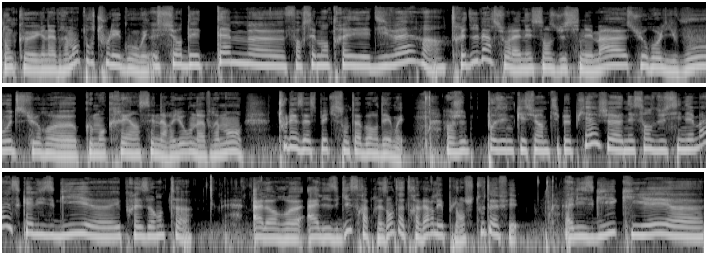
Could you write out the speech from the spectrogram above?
Donc euh, il y en a vraiment pour tous les goûts. Oui. Sur des thèmes euh, forcément très divers? Très divers, sur la naissance du cinéma, sur Hollywood, sur comment créer un scénario. On a vraiment tous les aspects qui sont abordés. Oui. Alors je vais poser une question un petit peu piège. Naissance du cinéma, est-ce qu'Alice Guy est présente? Alors euh, Alice Guy sera présente à travers les planches, tout à fait. Alice Guy, qui est euh,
